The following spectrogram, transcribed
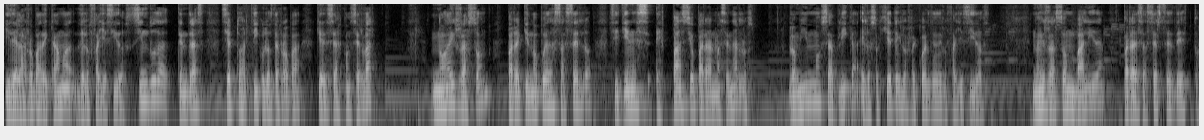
y de la ropa de cama de los fallecidos. Sin duda tendrás ciertos artículos de ropa que deseas conservar. No hay razón para que no puedas hacerlo si tienes espacio para almacenarlos. Lo mismo se aplica en los objetos y los recuerdos de los fallecidos. No hay razón válida para deshacerse de esto.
